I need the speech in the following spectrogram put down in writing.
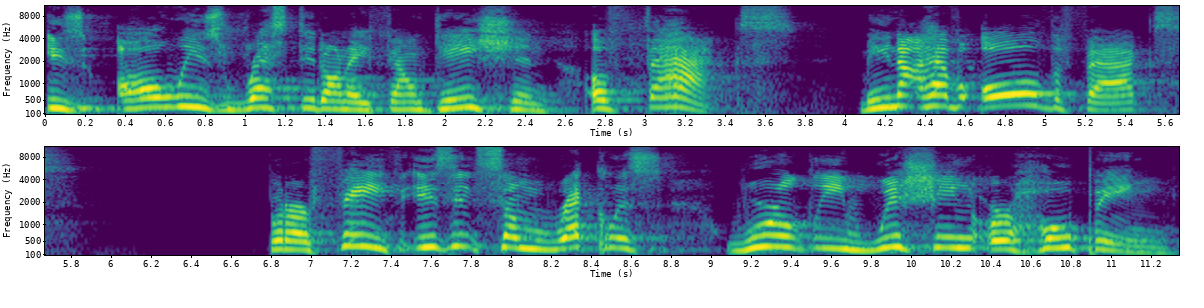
is always rested on a foundation of facts. May not have all the facts, but our faith isn't some reckless, worldly wishing or hoping.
